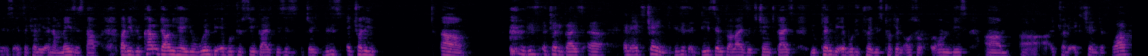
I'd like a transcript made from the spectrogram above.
it's, it's, actually an amazing stuff. But if you come down here, you will be able to see, guys. This is this is actually uh, this is actually, guys, uh, an exchange. This is a decentralized exchange, guys. You can be able to trade this token also on this um, uh, actually exchange as well.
